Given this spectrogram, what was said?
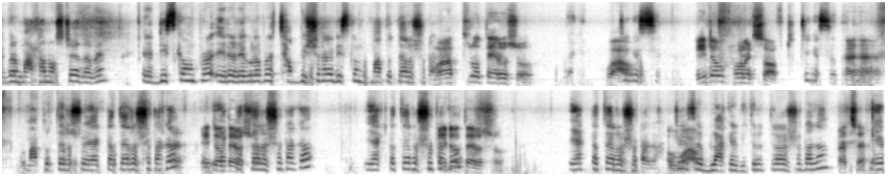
একবার মাথা নষ্ট হয়ে যাবে। এটা ডিসকাউন্ট এটা রেগুলার প্রাইস ছাব্বিশশো টাকা ডিসকাউন্ট মাত্র তেরোশো টাকা। মাত্র তেরোশো? দেখেন ওয়াও ঠিক আছে। এটাও অনেক সফট ঠিক আছে। হ্যাঁ, হ্যাঁ। মাত্র একটা তেরোশো টাকা। হ্যাঁ, এটাও 1300 তেরোশো। টাকা একটা টাকা। এটাও একটা তেরোশো টাকা ঠিক আছে? ব্ল্যাকের ভিতরে তেরোশো টাকা। আচ্ছা। এই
